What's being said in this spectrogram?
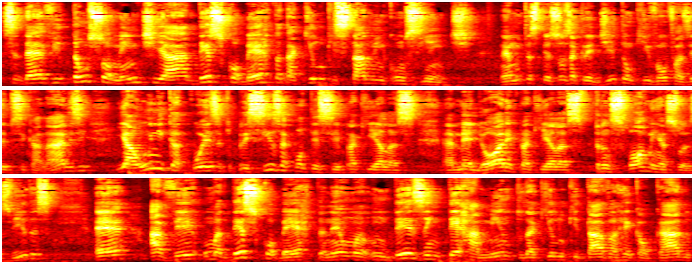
se deve tão somente à descoberta daquilo que está no inconsciente. Né? Muitas pessoas acreditam que vão fazer psicanálise e a única coisa que precisa acontecer para que elas uh, melhorem, para que elas transformem as suas vidas, é haver uma descoberta, né, uma, um desenterramento daquilo que estava recalcado,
